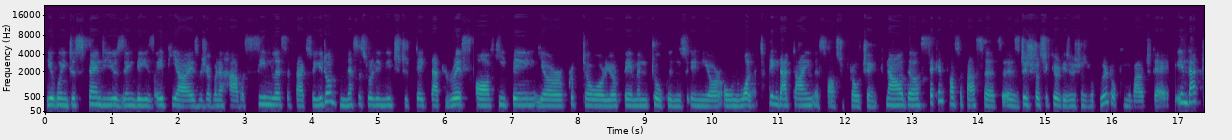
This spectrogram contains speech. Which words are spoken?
you're going to spend using these apis which are going to have a seamless effect. So you don't necessarily need to take that risk of keeping your crypto or your payment tokens in your own wallet. I think that time is fast approaching. Now the second class of assets is digital securities which is what we're talking about today. In that case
